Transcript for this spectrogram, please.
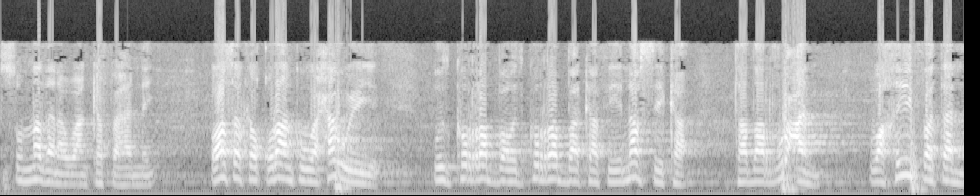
sunnadana waan ka fahanay. Oo asalka qur'aanku waxaa weeye udkur rabba udkur rabbaka fii nafsika tadarucan wakhiifatan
